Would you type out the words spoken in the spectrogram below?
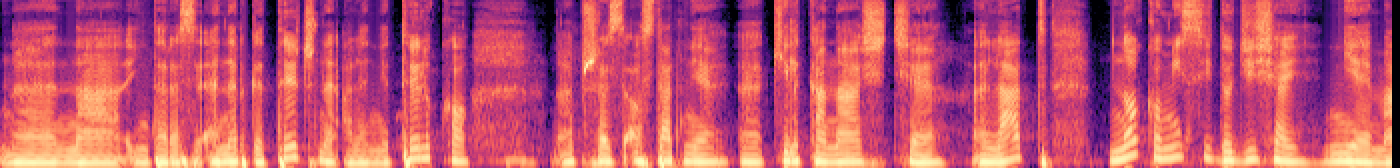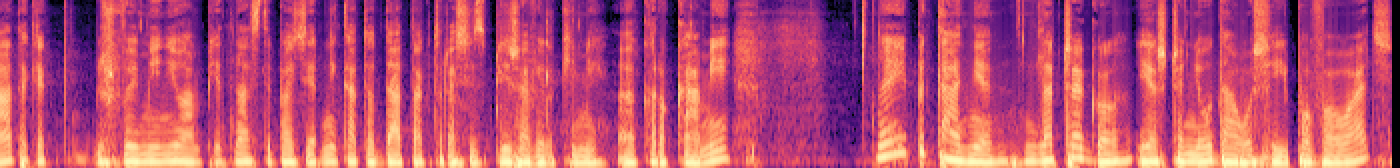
e, na interesy energetyczne, ale nie tylko. E, przez ostatnie e, kilkanaście lat. No, komisji do dzisiaj nie ma. Tak jak już wymieniłam, 15 października to data, która się zbliża wielkimi krokami. No i pytanie, dlaczego jeszcze nie udało się jej powołać?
